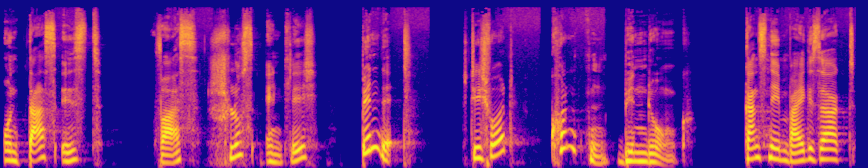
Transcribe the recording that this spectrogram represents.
und das ist, was schlussendlich bindet. Stichwort Kundenbindung. Ganz nebenbei gesagt,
